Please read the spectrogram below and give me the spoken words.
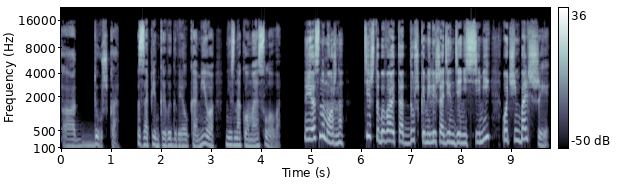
А, душка? Запинкой выговорил Камио незнакомое слово. Ясно, можно. Те, что бывают отдушками лишь один день из семи, очень большие,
